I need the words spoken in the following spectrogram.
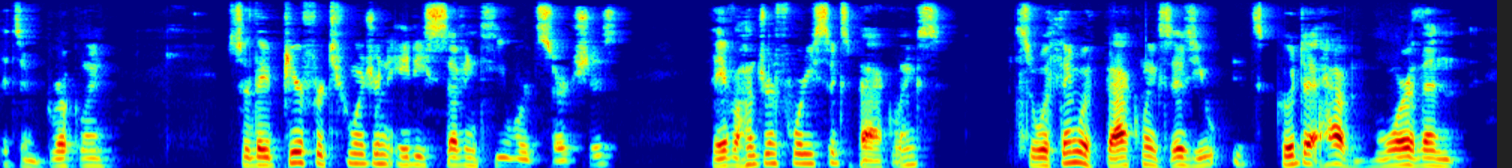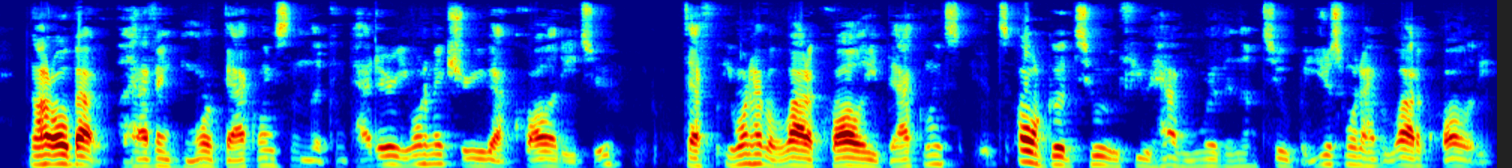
it's in Brooklyn. So they appear for 287 keyword searches. They have 146 backlinks. So the thing with backlinks is you it's good to have more than not all about having more backlinks than the competitor. You want to make sure you got quality too. Definitely, you want to have a lot of quality backlinks. It's all good too if you have more than them too, but you just want to have a lot of quality.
